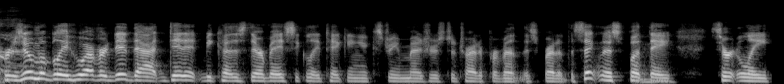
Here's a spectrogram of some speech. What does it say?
presumably whoever did that did it because they're basically taking extreme measures to try to prevent the spread of the sickness but they certainly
